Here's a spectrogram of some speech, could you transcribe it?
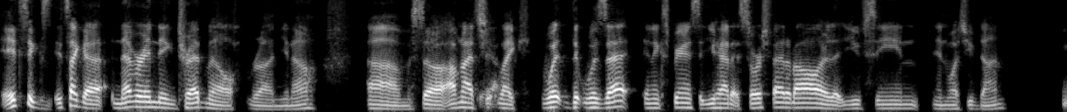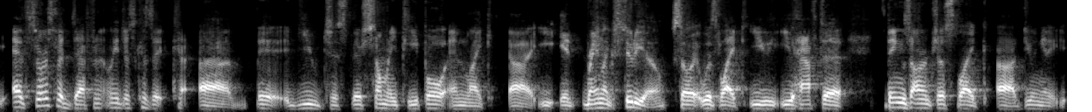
It's ex- it's like a never ending treadmill run you know? Um so i'm not sure like what was that an experience that you had at sourcefed at all or that you've seen in what you've done? At sourcefed definitely just because it, uh, it you just there's so many people and like uh, it ran like a studio. So it was like you you have to things aren't just like uh, doing it,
